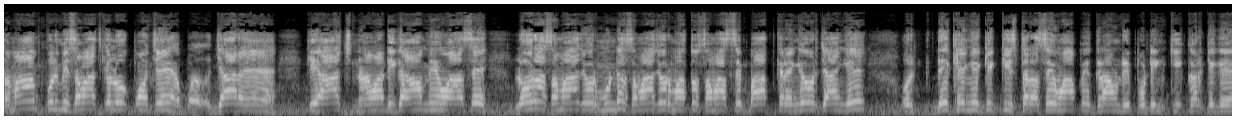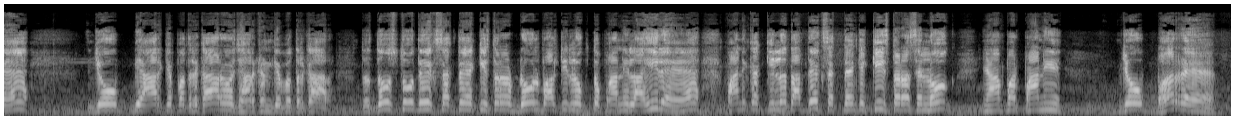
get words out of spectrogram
तमाम कुर्मी समाज के लोग पहुँचे जा रहे हैं कि आज नावाडी गाँव में वहाँ से लोहरा समाज और मुंडा समाज और महतो समाज से बात करेंगे और जाएँगे और देखेंगे कि किस तरह से वहाँ पे ग्राउंड रिपोर्टिंग की, करके गए हैं, जो बिहार के पत्रकार और झारखंड के पत्रकार। तो दोस्तों, देख सकते हैं किस तरह डोल बाल्टी लोग तो पानी ला ही रहे हैं, पानी का किल्लत आप देख सकते हैं कि किस तरह से लोग यहाँ पर पानी जो भर रहे हैं।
